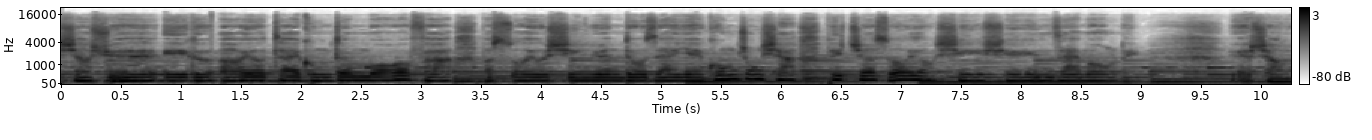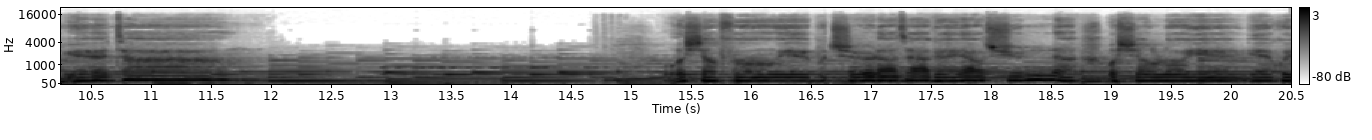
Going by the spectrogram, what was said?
我想学一个遨游太空的魔法，把所有心愿都在夜空中下，陪着所有星星在梦里越长越大。我想风也不知道它该要去哪，我想落叶也会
